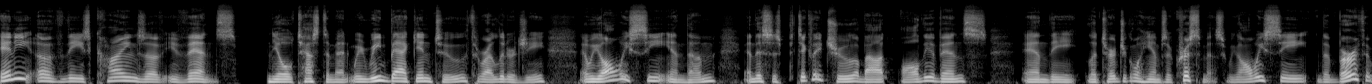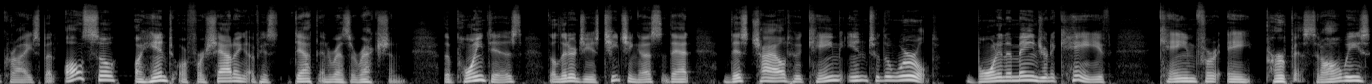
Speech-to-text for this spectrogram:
any of these kinds of events in the Old Testament, we read back into through our liturgy, and we always see in them, and this is particularly true about all the events and the liturgical hymns of Christmas. We always see the birth of Christ, but also a hint or foreshadowing of his death and resurrection. The point is, the liturgy is teaching us that this child who came into the world, born in a manger in a cave, came for a purpose. It always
